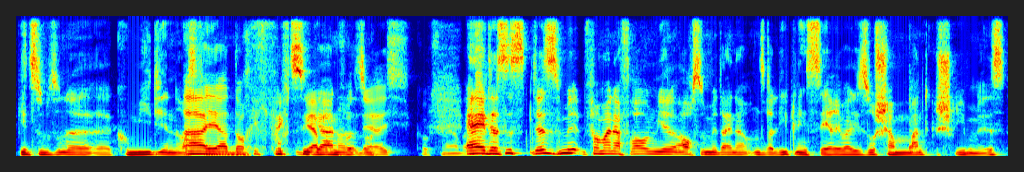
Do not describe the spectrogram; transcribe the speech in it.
Geht um so eine äh, Comedian aus Ah den ja, doch, ich krieg 50ern Werbung oder so. der, ich guck's mir aber. Ey, das ist, das ist mit, von meiner Frau und mir auch so mit einer unserer Lieblingsserie, weil die so charmant geschrieben ist.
